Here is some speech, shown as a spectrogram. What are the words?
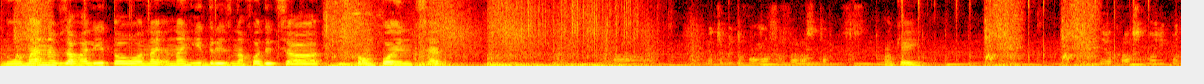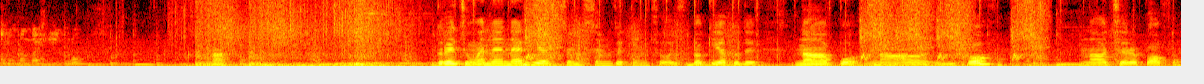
ну, у мене взагалі-то на, на гідрі знаходиться компойнт сет. Я тобі допоможу зараз там. Окей, До речі, у мене енергія з цим всім закінчилась, доки я туди на, по, на йшов на черепаху.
